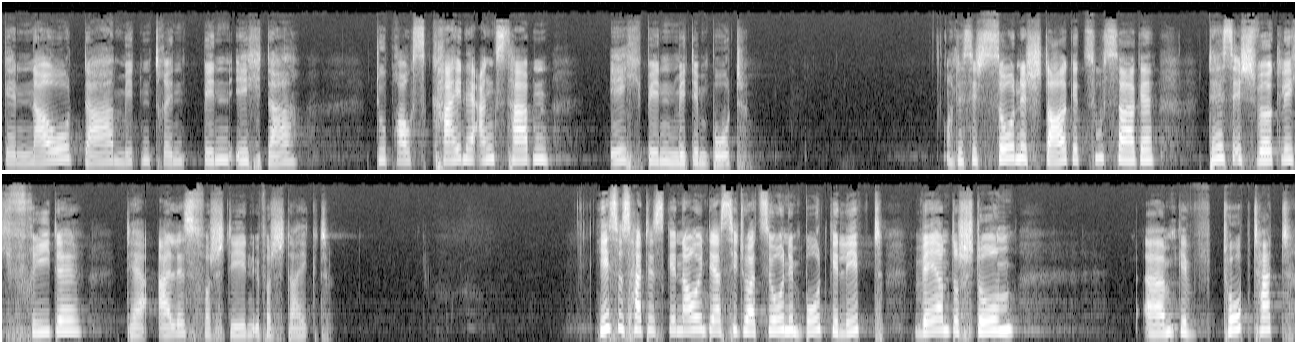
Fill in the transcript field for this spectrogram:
genau da mittendrin bin ich da. Du brauchst keine Angst haben, ich bin mit im Boot. Und es ist so eine starke Zusage, das ist wirklich Friede, der alles Verstehen übersteigt. Jesus hat es genau in der Situation im Boot gelebt, während der Sturm ähm, getobt hat.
